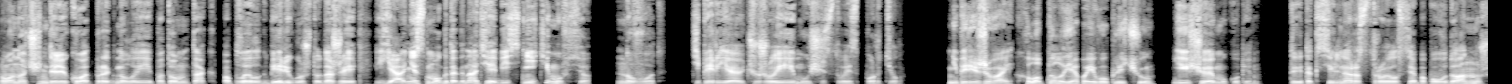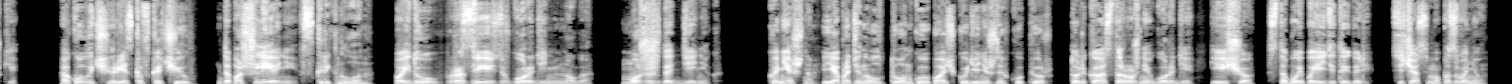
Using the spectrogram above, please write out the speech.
Он очень далеко отпрыгнул и потом так поплыл к берегу, что даже я не смог догнать и объяснить ему все. Ну вот, теперь я чужое имущество испортил. «Не переживай», — хлопнул я по его плечу. «Еще ему купим. Ты так сильно расстроился по поводу Аннушки?» Акулыч резко вскочил. «Да пошли они!» — вскрикнул он. «Пойду, развеюсь в городе немного. Можешь дать денег?» «Конечно». Я протянул тонкую пачку денежных купюр. «Только осторожней в городе. И еще, с тобой поедет Игорь. Сейчас ему позвоню».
